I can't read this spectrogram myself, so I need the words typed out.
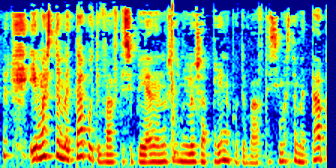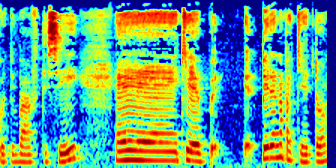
Είμαστε μετά από τη βάφτιση πλέον, ενώ σας μιλούσα πριν από τη βάφτιση. Είμαστε μετά από τη βάφτιση. Ε, και πήρα ένα πακέτο,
